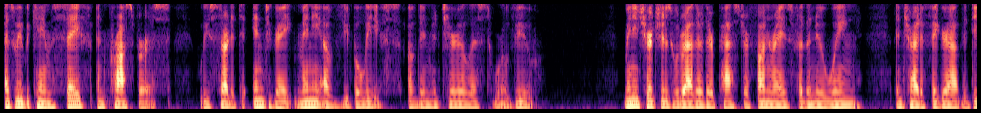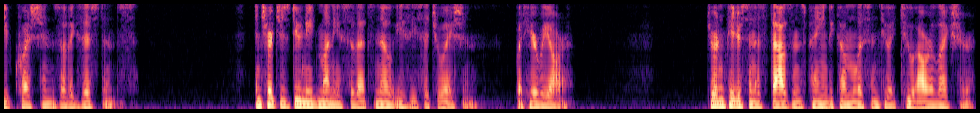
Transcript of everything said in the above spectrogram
As we became safe and prosperous, we started to integrate many of the beliefs of the materialist worldview. Many churches would rather their pastor fundraise for the new wing than try to figure out the deep questions of existence. And churches do need money, so that's no easy situation. But here we are. Jordan Peterson has thousands paying to come listen to a two hour lecture,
